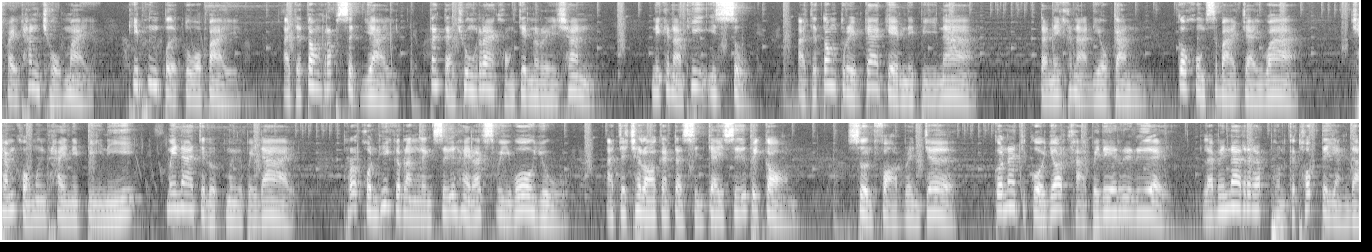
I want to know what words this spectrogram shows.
Triton โฉมใหม่ที่เพิ่งเปิดตัวไป อาจจะต้องรับศึกใหญ่ตั้งแต่ช่วงแรกของเจเนอเรชัน ในขณะที่ Isuzu อาจจะต้องเตรียมแก้เกมในปีหน้า แต่ในขณะเดียวกันก็คงสบายใจว่า แชมป์ของเมืองไทยในปีนี้ไม่น่าจะหลุดมือไปได้ เพราะคนที่กำลังเล็งซื้อ Hilux Vivo อยู่ อาจจะชะลอการตัดสินใจซื้อไปก่อน ส่วน Ford Ranger ก็น่าจะโกยยอดขายไปได้เรื่อย ๆ และไม่น่าได้รับผลกระทบแต่อย่างใด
